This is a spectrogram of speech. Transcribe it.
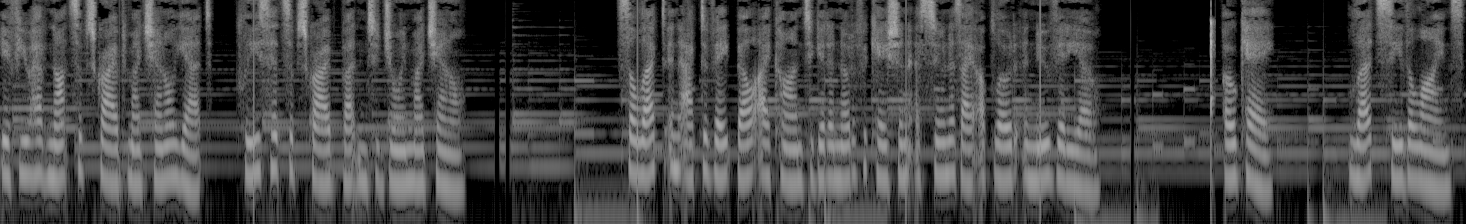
If you have not subscribed my channel yet, please hit subscribe button to join my channel. Select and activate bell icon to get a notification as soon as I upload a new video. Okay. Let's see the lines.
